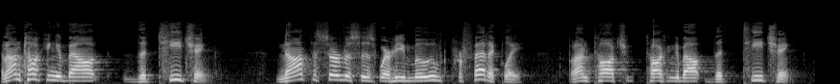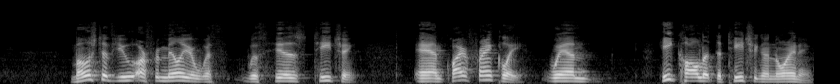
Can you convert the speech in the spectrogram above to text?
and I'm talking about the teaching, not the services where he moved prophetically, but I'm talk- talking about the teaching. Most of you are familiar with, with his teaching. And quite frankly, when he called it the teaching anointing,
